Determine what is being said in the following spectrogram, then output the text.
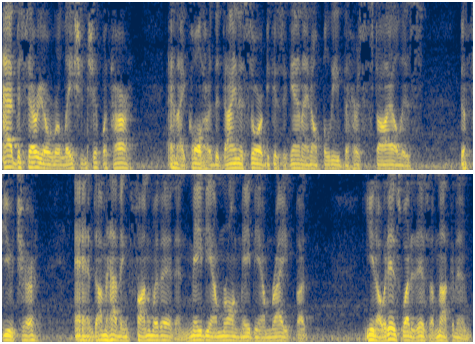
adversarial relationship with her, and I call her the dinosaur because, again, I don't believe that her style is the future, and I'm having fun with it, and maybe I'm wrong, maybe I'm right, but, you know, it is what it is. I'm not going to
